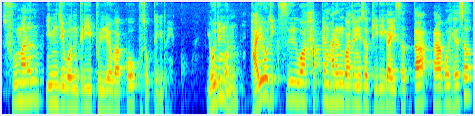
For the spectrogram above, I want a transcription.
수많은 임직원들이 불려갔고 구속되기도 했고 요즘은 바이오직스와 합병하는 과정에서 비리가 있었다라고 해서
